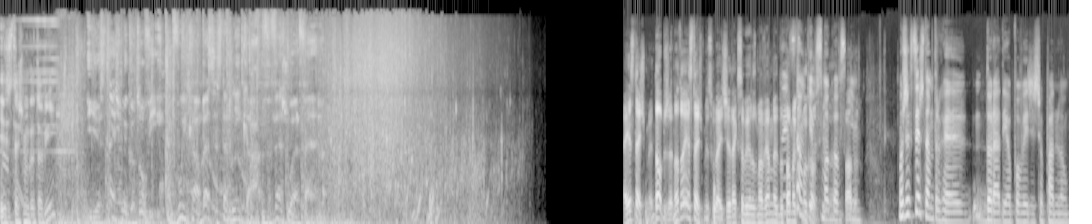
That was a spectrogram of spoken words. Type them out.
Jesteśmy gotowi? Jesteśmy gotowi. Dwójka bez sternika w Weszło FM. A jesteśmy, dobrze, no to jesteśmy, słuchajcie, tak sobie rozmawiamy, bo To Tomek jest Tomkiem Smokowski. Smokowskim. wpadł. Może chcesz tam trochę do radia opowiedzieć o padlu,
